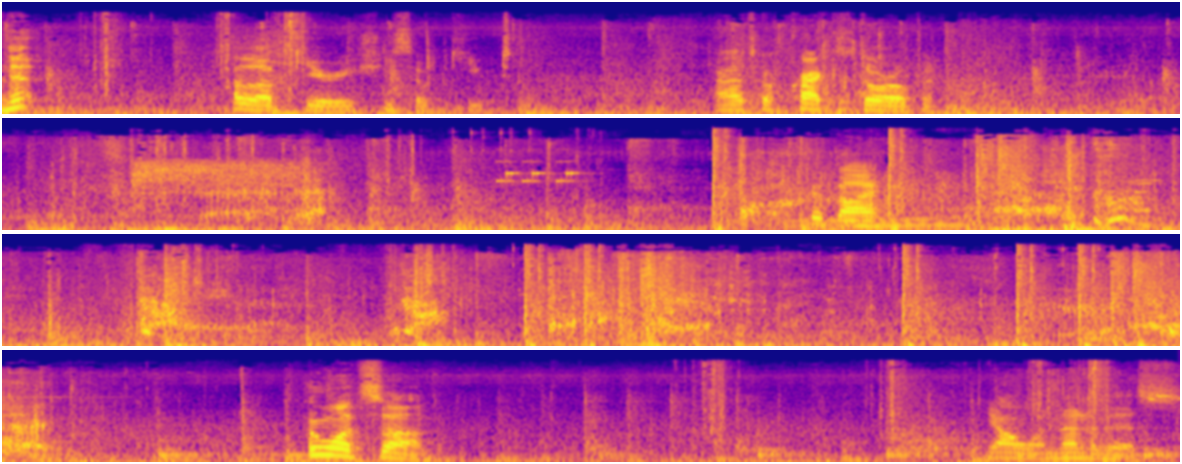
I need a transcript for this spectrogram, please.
I love Curie. She's so cute. Alright, let's go crack this door open. Goodbye. Who wants some? Y'all want none of this.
